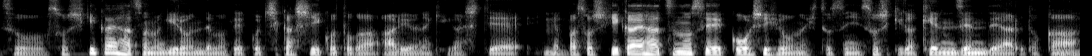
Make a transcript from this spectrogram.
そう、組織開発の議論でも結構近しいことがあるような気がして、うん。やっぱ組織開発の成功指標の一つに組織が健全であるとか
